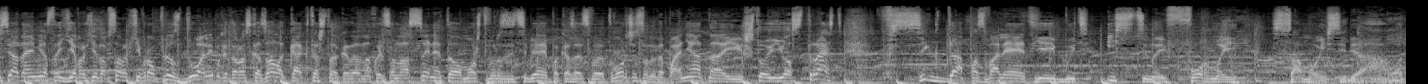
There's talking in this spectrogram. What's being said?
10 место Еврохитов 40 Европ плюс Дуалипа, которая сказала как-то, что когда находится на сцене, то может выразить себя и показать свое творчество, это понятно, и что ее страсть всегда позволяет ей быть истинной формой самой себя. Вот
